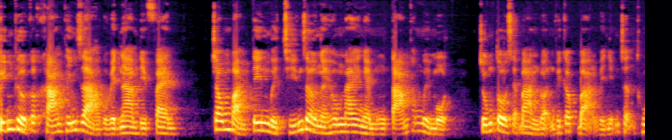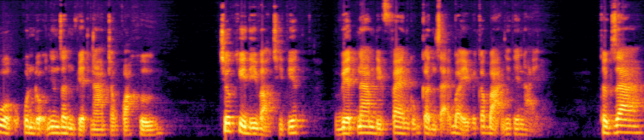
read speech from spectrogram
Kính thưa các khán thính giả của Việt Nam Defense, trong bản tin 19 giờ ngày hôm nay ngày 8 tháng 11, chúng tôi sẽ bàn luận với các bạn về những trận thua của quân đội nhân dân Việt Nam trong quá khứ. Trước khi đi vào chi tiết, Việt Nam Defense cũng cần giải bày với các bạn như thế này. Thực ra,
